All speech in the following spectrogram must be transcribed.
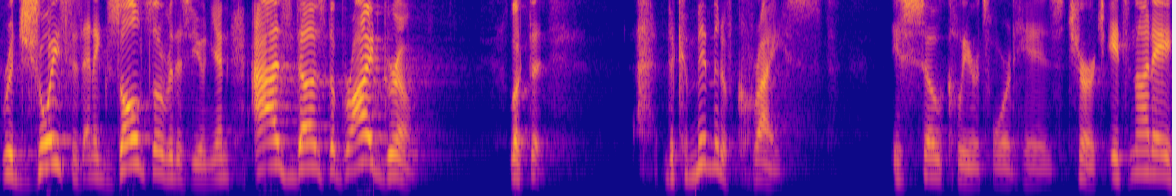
rejoices and exults over this union, as does the bridegroom. Look, the, the commitment of Christ is so clear toward his church. It's not a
